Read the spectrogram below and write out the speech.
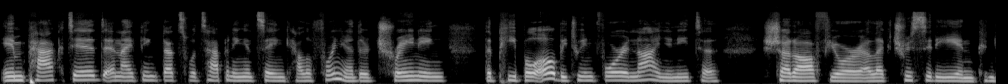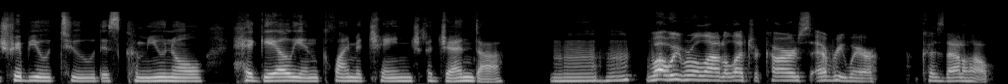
impacted and i think that's what's happening in say in california they're training the people oh between four and nine you need to shut off your electricity and contribute to this communal hegelian climate change agenda Mm-hmm. Well, we roll out electric cars everywhere because that'll help.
